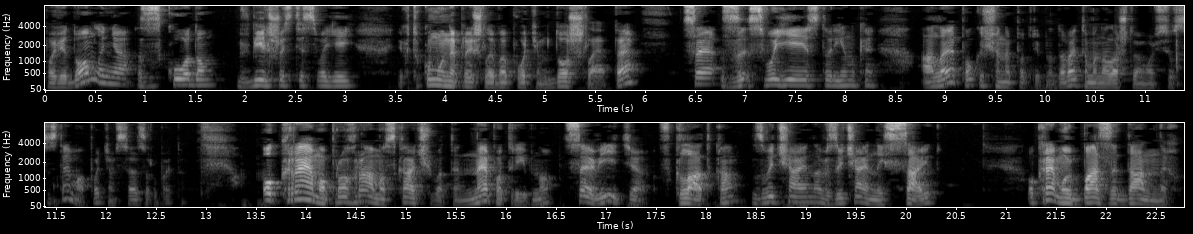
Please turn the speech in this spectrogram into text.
повідомлення з кодом в більшості своїй. Хто кому не прийшли, ви потім дошлете це з своєї сторінки, але поки що не потрібно. Давайте ми налаштуємо всю систему, а потім все зробити. Окремо програму скачувати не потрібно. Це видите, вкладка звичайна, звичайний сайт. Окремої бази даних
